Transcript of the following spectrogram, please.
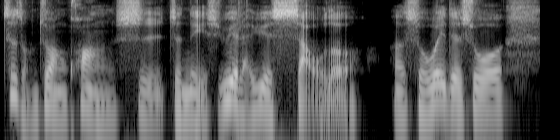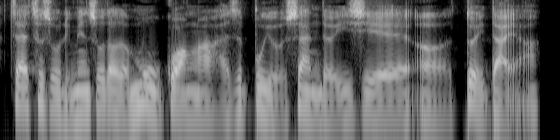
这种状况是真的也是越来越少了。呃，所谓的说在厕所里面受到的目光啊，还是不友善的一些呃对待啊，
